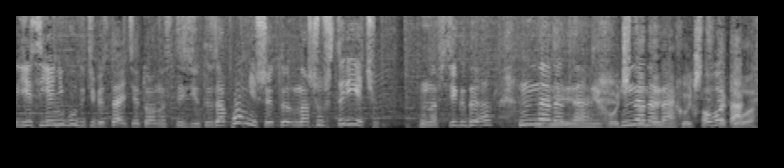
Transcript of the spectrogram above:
если я не буду тебе ставить эту анестезию, ты запомнишь эту нашу встречу навсегда. На-на-на. Не- не хочется, да, На-на-на. не хочется вот такого. Так.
